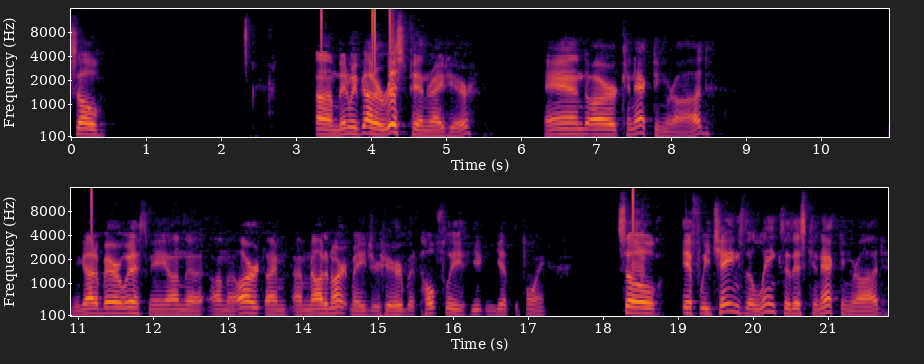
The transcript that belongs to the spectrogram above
So um, then we've got our wrist pin right here and our connecting rod. You got to bear with me on the on the art. I'm I'm not an art major here, but hopefully you can get the point. So if we change the length of this connecting rod,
